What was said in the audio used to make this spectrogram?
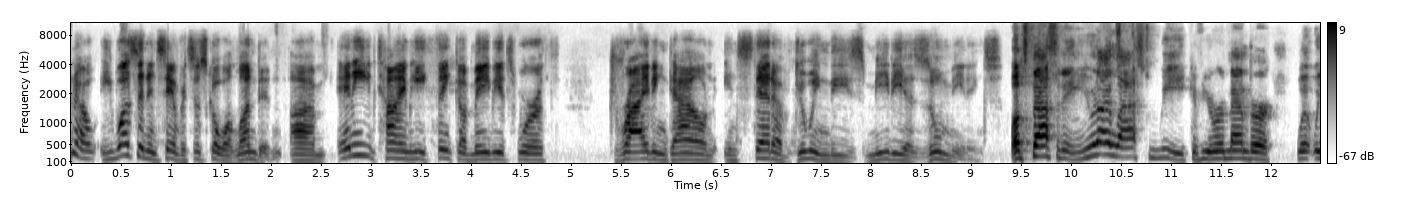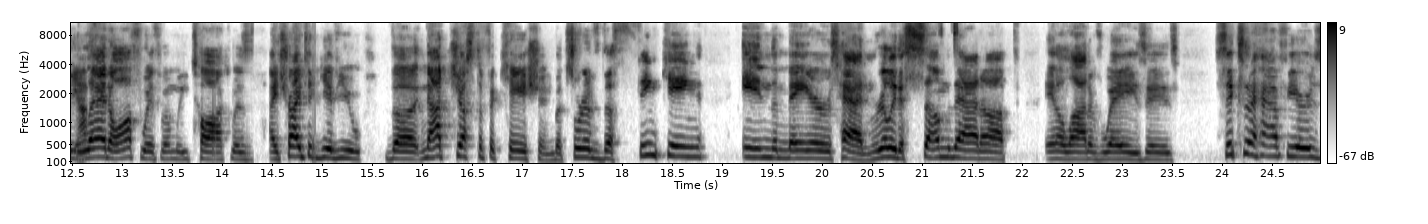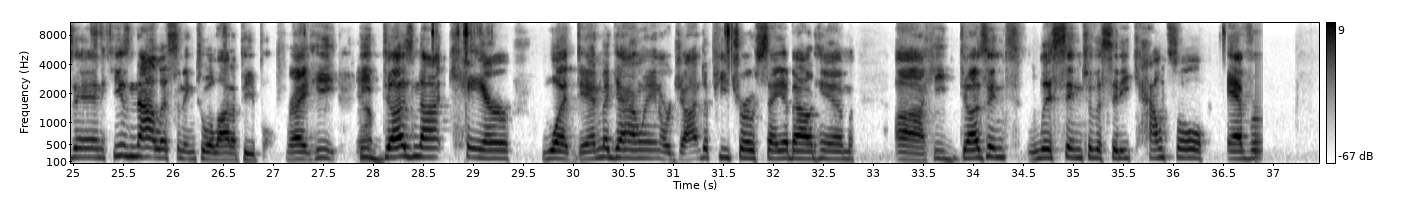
you know, he wasn't in San Francisco or London. Um, any time he think of maybe it's worth driving down instead of doing these media Zoom meetings. Well, it's fascinating. You and I last week, if you remember, what we yep. led off with when we talked was I tried to give you the not justification, but sort of the thinking in the mayor's head. And really, to sum that up in a lot of ways, is six and a half years in, he's not listening to a lot of people, right? He he does not care what Dan McGowan or John DePetro say about him. Uh, he doesn't listen to the city council ever.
